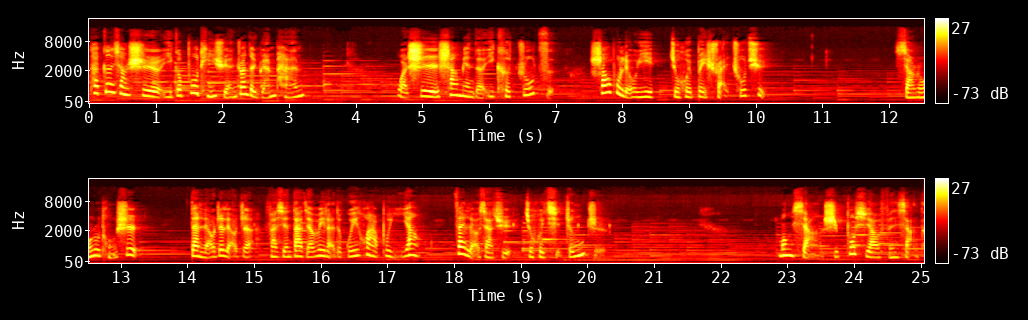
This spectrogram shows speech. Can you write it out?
它更像是一个不停旋转的圆盘，我是上面的一颗珠子，稍不留意就会被甩出去。想融入同事，但聊着聊着发现大家未来的规划不一样，再聊下去就会起争执。梦想是不需要分享的，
